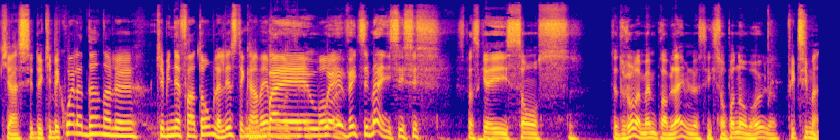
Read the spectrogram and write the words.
qu'il y a assez de Québécois là-dedans dans le cabinet fantôme? La liste est quand même... Ben, oui, effectivement. C'est parce qu'ils sont... C'est toujours le même problème, c'est qu'ils sont pas nombreux. Là. Effectivement.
